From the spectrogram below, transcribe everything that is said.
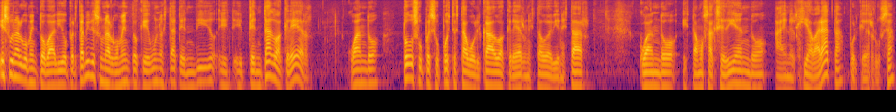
Es un argumento válido, pero también es un argumento que uno está tendido, eh, tentado a creer cuando todo su presupuesto está volcado a crear un estado de bienestar, cuando estamos accediendo a energía barata, porque es rusa,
